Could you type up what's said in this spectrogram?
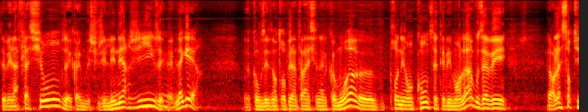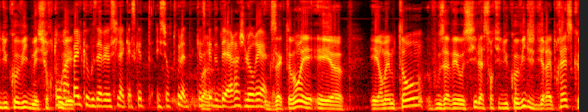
vous avez l'inflation, vous avez quand même le sujet de l'énergie, vous avez quand même la guerre. Euh, quand vous êtes une entreprise internationale comme moi, euh, vous prenez en compte cet élément-là. Vous avez alors la sortie du Covid, mais surtout... On rappelle que vous avez aussi la casquette, et surtout la casquette de DRH L'Oréal. Exactement, et, et, euh, et, en même temps, vous avez aussi la sortie du Covid, je dirais presque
